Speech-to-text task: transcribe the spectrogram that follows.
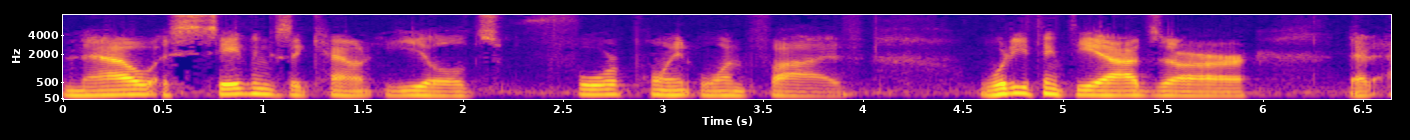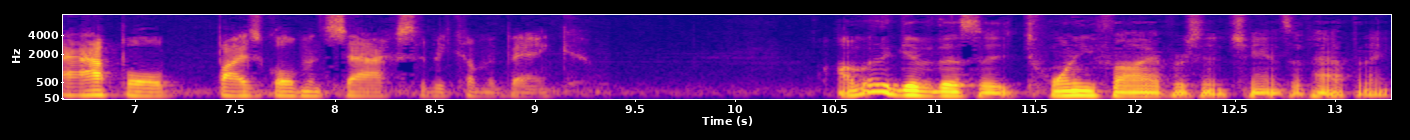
Now a savings account yields 4.15. What do you think the odds are that Apple buys Goldman Sachs to become a bank? I'm going to give this a 25% chance of happening.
